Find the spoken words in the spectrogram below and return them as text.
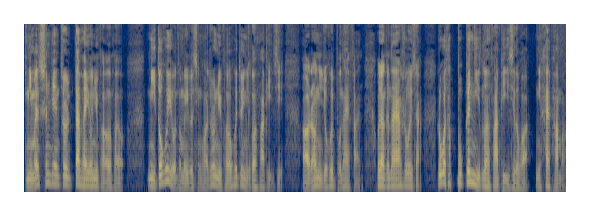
你们身边就是但凡有女朋友的朋友，你都会有这么一个情况，就是女朋友会对你乱发脾气啊，然后你就会不耐烦。我想跟大家说一下，如果他不跟你乱发脾气的话，你害怕吗？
